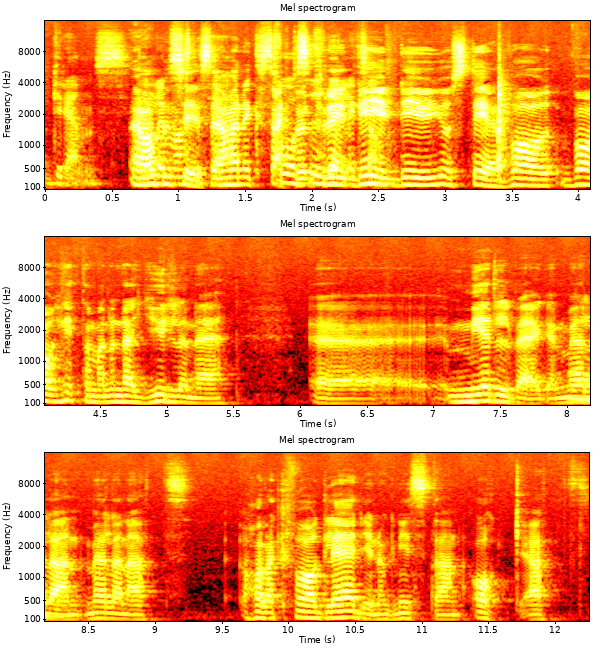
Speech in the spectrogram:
gräns. Ja, precis. säga. Ja, men exakt. Två För sidor, det, liksom. det, det är ju just det. Var, var hittar man den där gyllene eh, medelvägen Mm. mellan, mellan att hålla kvar glädjen och gnistan och att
